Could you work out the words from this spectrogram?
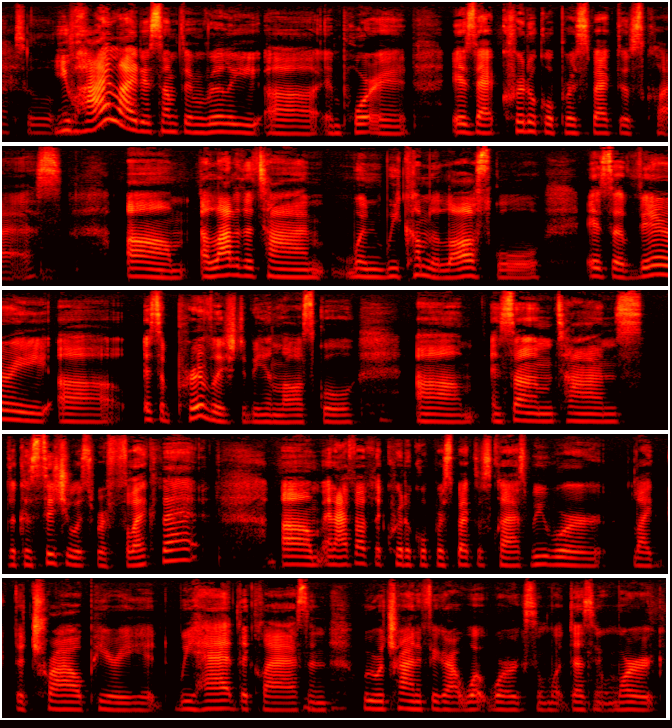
Absolutely. you highlighted something really uh, important is that critical perspectives class. Um, a lot of the time when we come to law school it's a very uh, it's a privilege to be in law school. Um, and sometimes the constituents reflect that. Um, and i thought the critical perspectives class we were like the trial period. We had the class and we were trying to figure out what works and what doesn't work.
